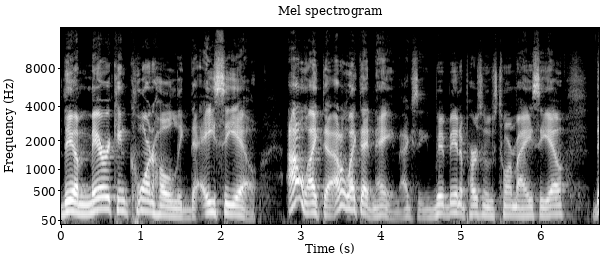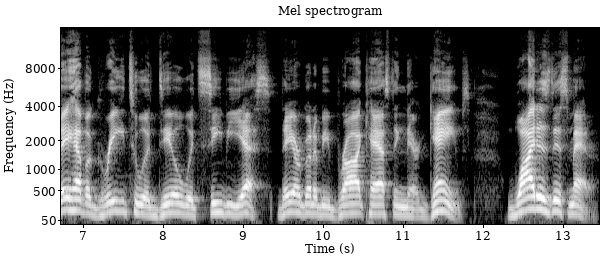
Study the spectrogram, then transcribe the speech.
The American Cornhole League, the ACL, I don't like that. I don't like that name, actually. Being a person who's torn my ACL, they have agreed to a deal with CBS. They are going to be broadcasting their games. Why does this matter?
